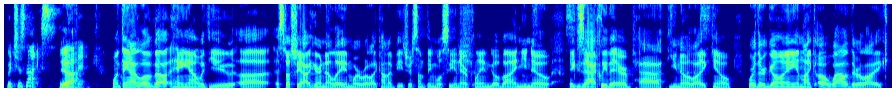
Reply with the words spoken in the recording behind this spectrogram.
which is nice. Yeah. I think. One thing I love about hanging out with you, uh, especially out here in LA and where we're like on a beach or something, we'll see an airplane go by and you It's the know exactly the air path, you know, like, you know, where they're going and like, oh wow, they're like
